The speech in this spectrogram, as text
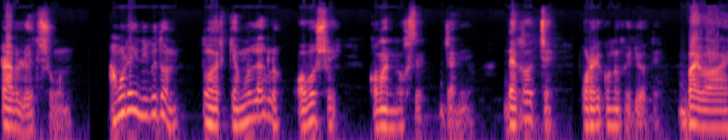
ট্রাভেল উইথ সুমন আমার এই নিবেদন তোমাদের কেমন লাগল অবশ্যই কমেন্ট বক্সে জানিও। দেখা হচ্ছে পরের কোনো ভিডিওতে বাই বাই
